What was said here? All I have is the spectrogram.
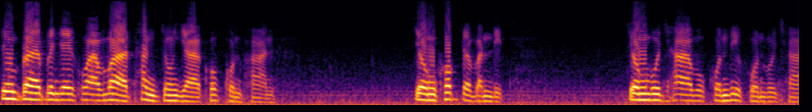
ซึ่งแปลเป็นใจความว่าท่านจงอย่าคบคนพาลจงคบแต่บัณฑิต จงบูชาบุคคลที่ควรบูชา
